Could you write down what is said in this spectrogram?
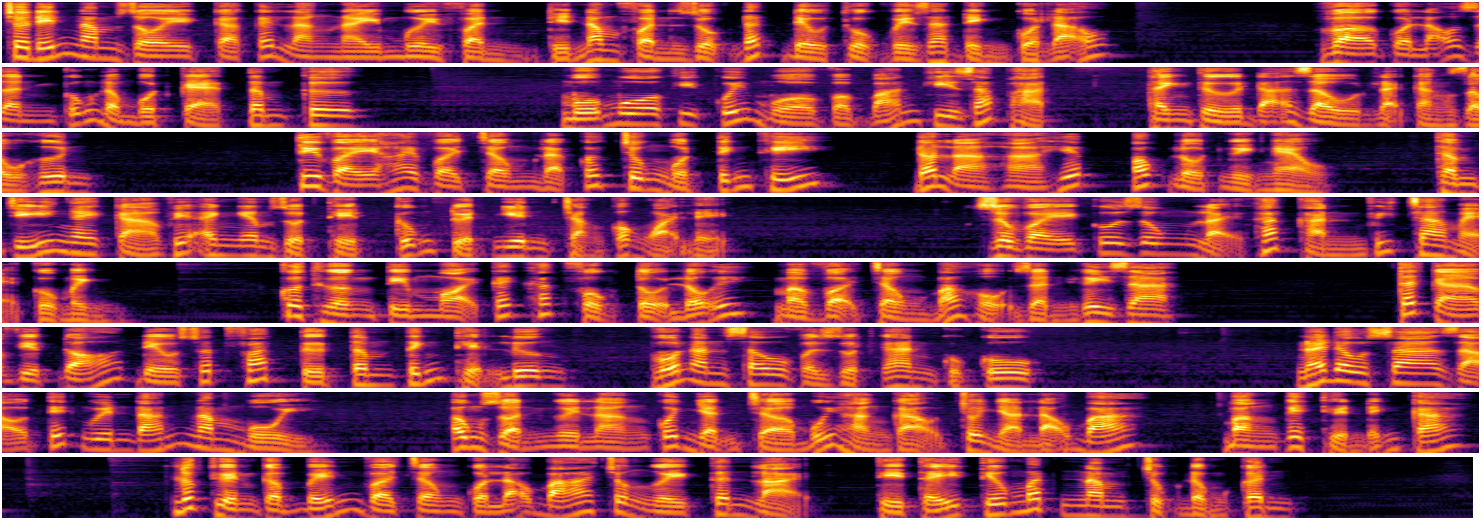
Cho đến năm rồi cả cái làng này 10 phần thì 5 phần ruộng đất đều thuộc về gia đình của lão. Vợ của lão dần cũng là một kẻ tâm cơ. Mùa mua khi cuối mùa và bán khi giáp hạt, thành thử đã giàu lại càng giàu hơn. Tuy vậy hai vợ chồng đã có chung một tính khí, đó là hà hiếp bóc lột người nghèo. Thậm chí ngay cả với anh em ruột thịt cũng tuyệt nhiên chẳng có ngoại lệ. Dù vậy cô Dung lại khác hẳn với cha mẹ của mình. Cô thường tìm mọi cách khắc phục tội lỗi mà vợ chồng bá hộ dần gây ra. Tất cả việc đó đều xuất phát từ tâm tính thiện lương, vốn ăn sâu vào ruột gan của cô. Nói đâu xa dạo Tết Nguyên đán năm mùi, Ông Duẩn, người làng có nhận chở mối hàng gạo cho nhà lão bá bằng cái thuyền đánh cá. Lúc thuyền cập bến, vợ chồng của lão bá cho người cân lại thì thấy thiếu mất năm chục đồng cân.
